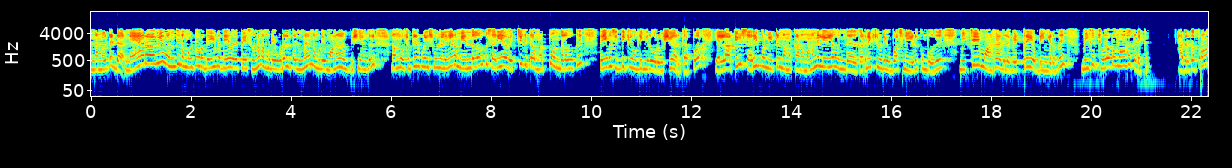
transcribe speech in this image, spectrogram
நம்மக்கிட்ட ட நேராகவே வந்து நம்மக்கிட்ட ஒரு தெய்வ தேவதை பேசுதுன்னா நம்முடைய உடல் தன்மை நம்முடைய மன விஷயங்கள் நம்ம சுற்றி இருக்கக்கூடிய சூழ்நிலைகளை நம்ம எந்த அளவுக்கு சரியாக வச்சுக்கிட்டால் மட்டும் அந்த அளவுக்கு தெய்வம் சித்திக்கும் அப்படிங்கிற ஒரு விஷயம் இருக்குது அப்போ எல்லாத்தையும் சரி பண்ணிட்டு நமக்கான மனநிலையில் இந்த கருணேஷனுடைய உபாசனை எடுக்கும்போது நிச்சயமாக அதில் வெற்றி அப்படிங்கிறது மிக சுலபமாக கிடைக்கும். அதற்கப்புறம்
